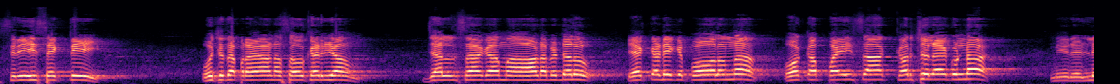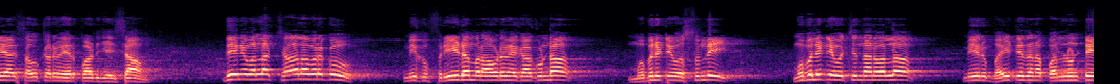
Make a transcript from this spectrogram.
శక్తి ఉచిత ప్రయాణ సౌకర్యం జల్సాగా మా ఆడబిడ్డలు ఎక్కడికి పోవాలన్నా ఒక పైసా ఖర్చు లేకుండా మీరు వెళ్ళే సౌకర్యం ఏర్పాటు చేశాం. దీనివల్ల చాలా వరకు మీకు ఫ్రీడమ్ రావడమే కాకుండా మొబిలిటీ వస్తుంది. మొబిలిటీ వచ్చిన దానివల్ల మీరు బయట ఏదైనా పనులుంటే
